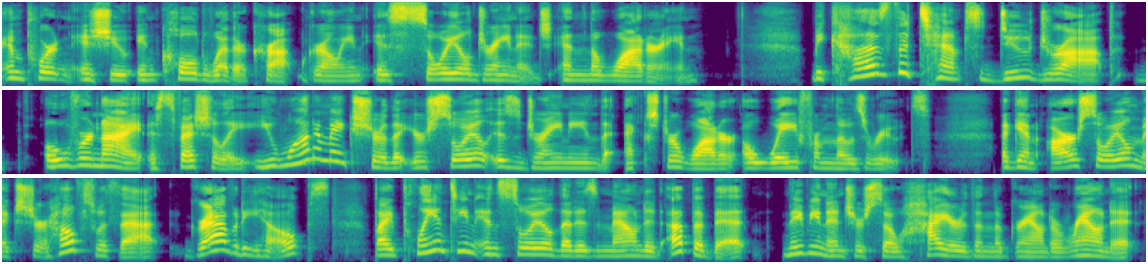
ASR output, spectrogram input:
important issue in cold weather crop growing is soil drainage and the watering. Because the temps do drop overnight, especially, you want to make sure that your soil is draining the extra water away from those roots. Again, our soil mixture helps with that. Gravity helps by planting in soil that is mounded up a bit, maybe an inch or so higher than the ground around it.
